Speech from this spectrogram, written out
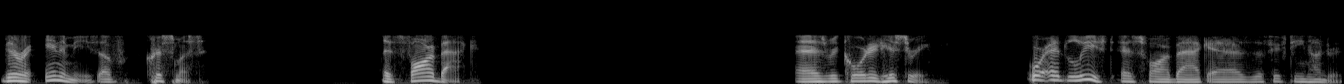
There are enemies of Christmas as far back as recorded history, or at least as far back as the 1500s.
